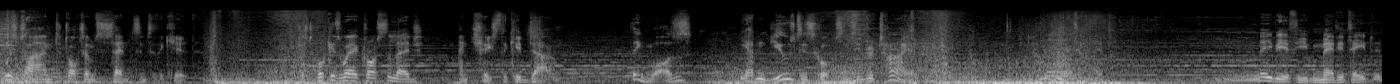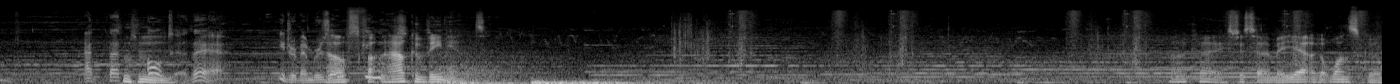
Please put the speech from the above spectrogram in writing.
It was time to talk some sense into the kid. Just hook his way across the ledge, and chase the kid down. Thing was, he hadn't used his hook since he'd retired. How had he done it? Maybe if he meditated at that mm-hmm. altar there, he'd remember his How, old fu- skills. how convenient. Okay, it's just telling me, yeah, I got one skill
